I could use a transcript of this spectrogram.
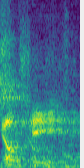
Yoshi.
